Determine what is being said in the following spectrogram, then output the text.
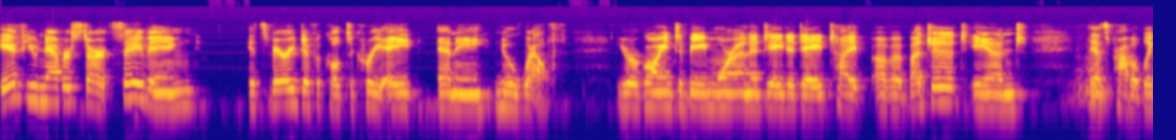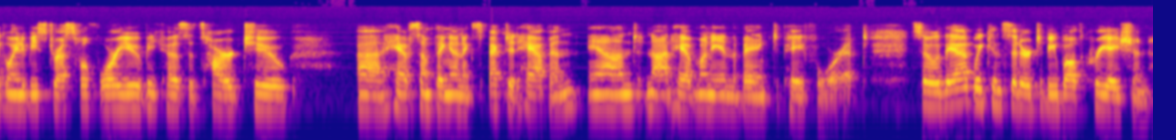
If you never start saving, it's very difficult to create any new wealth. You're going to be more on a day to day type of a budget, and that's probably going to be stressful for you because it's hard to uh, have something unexpected happen and not have money in the bank to pay for it. So, that we consider to be wealth creation.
